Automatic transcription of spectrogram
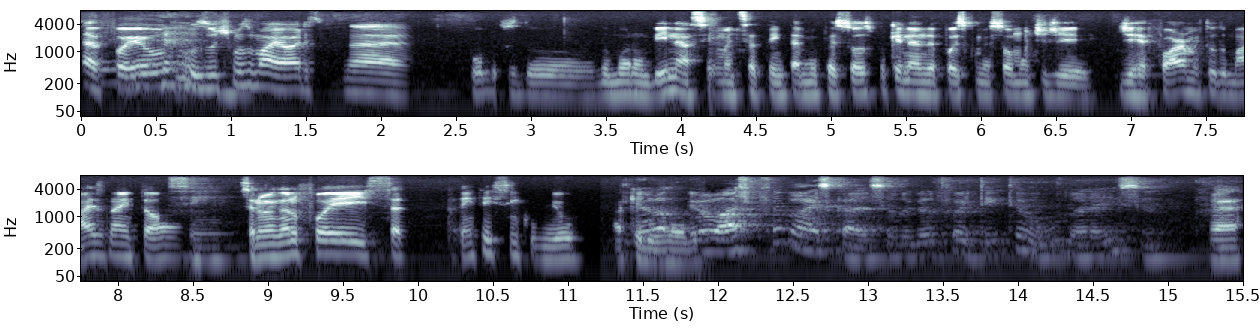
É. É, foi um dos últimos maiores né, públicos do, do Morumbi, né? Acima de 70 mil pessoas, porque né, depois começou um monte de, de reforma e tudo mais, né? Então, Sim. se não me engano, foi 75 mil aquele Eu, jogo. eu acho que foi mais, cara. Se eu não me engano, foi 81, não era isso? É.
